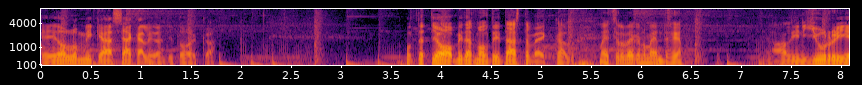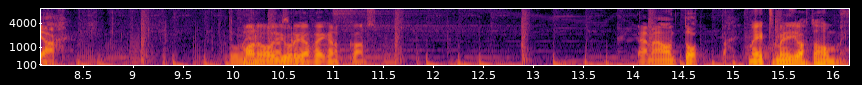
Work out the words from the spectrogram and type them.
ei ollut mikään säkälyönti toikaan. Mutta joo, mitäs me oltiin tästä veikkailtu? Meitä siellä veikannut Mendesiä. Ja olin Juria. Manu on. Juria veikannut kans. Tämä on totta. Meitsi meni johtohommiin.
